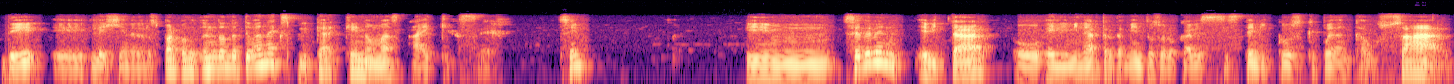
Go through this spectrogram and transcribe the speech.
de eh, la higiene de los párpados, en donde te van a explicar qué nomás hay que hacer. ¿Sí? Em, se deben evitar o eliminar tratamientos o locales sistémicos que puedan causar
